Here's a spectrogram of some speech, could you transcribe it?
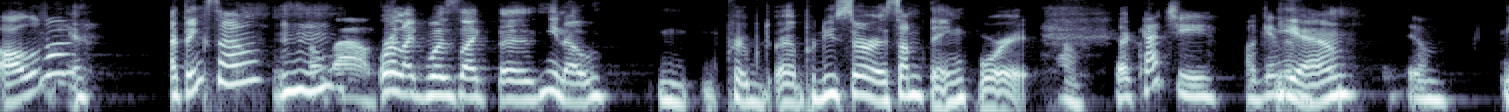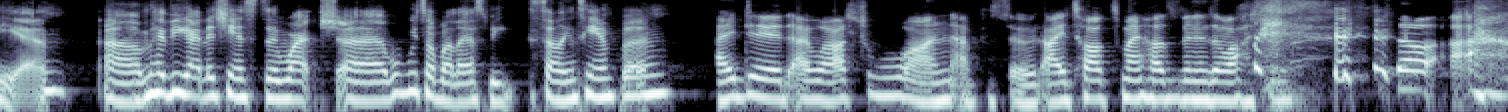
all of them. Yeah. I think so. Mhm. Oh wow, Or like was like the you know pro- uh, producer or something for it. Oh, they're catchy. I'll give them. Yeah, them. yeah. Um, have you gotten a chance to watch uh, what we talked about last week? Selling Tampa. I did. I watched one episode. I talked to my husband into watching. so uh, I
